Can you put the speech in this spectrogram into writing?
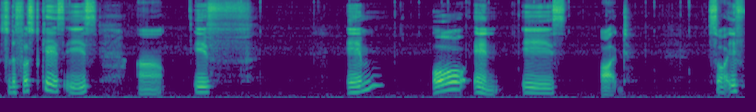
So the first case is uh, if m o n is odd. So if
